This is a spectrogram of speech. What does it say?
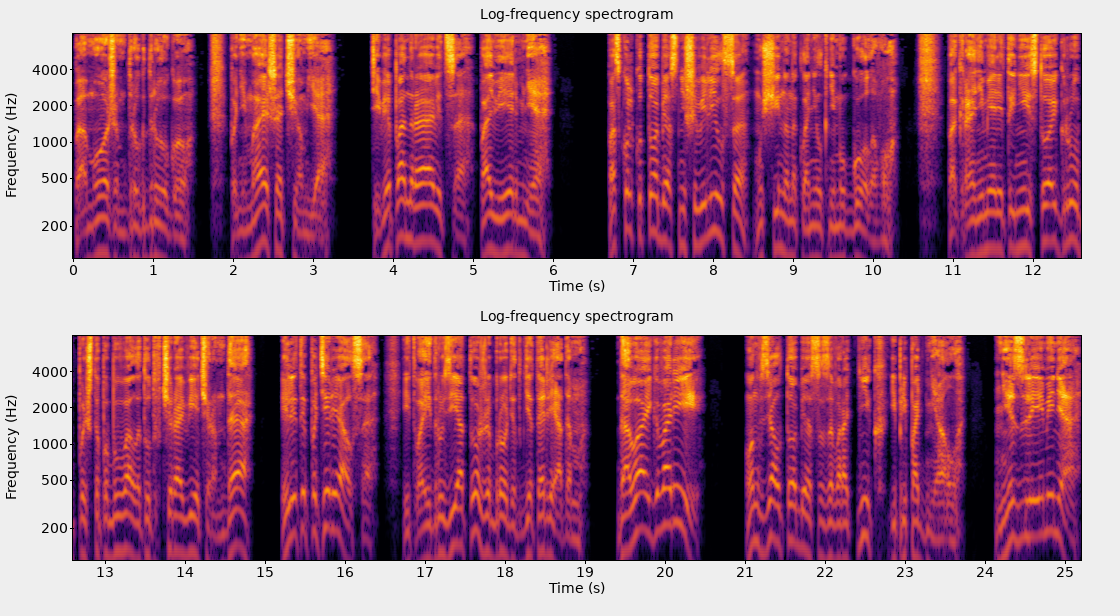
«Поможем друг другу. Понимаешь, о чем я? Тебе понравится, поверь мне». Поскольку Тобиас не шевелился, мужчина наклонил к нему голову. «По крайней мере, ты не из той группы, что побывала тут вчера вечером, да? Или ты потерялся, и твои друзья тоже бродят где-то рядом? Давай, говори!» Он взял Тобиаса за воротник и приподнял. «Не зли меня!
